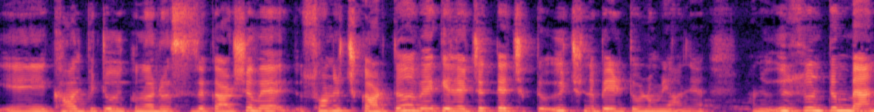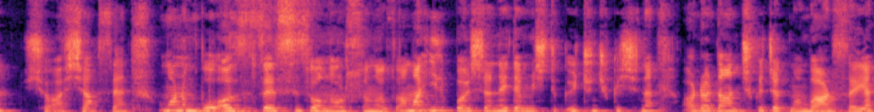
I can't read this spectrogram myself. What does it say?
e, kalbi duyguları size karşı ve sonuç çıkardı ve gelecekte çıktı. Üçünü bir durum yani. Hani üzüldüm ben şu şahsen. Umarım bu azize siz olursunuz. Ama ilk başta ne demiştik? Üçüncü kişiden aradan çıkacak mı varsa ya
